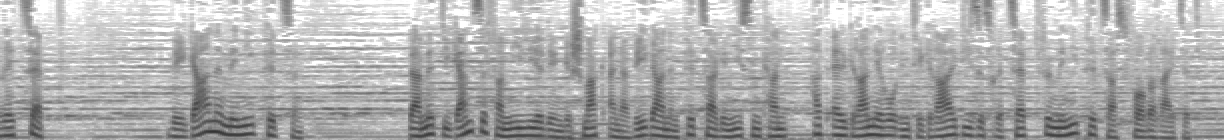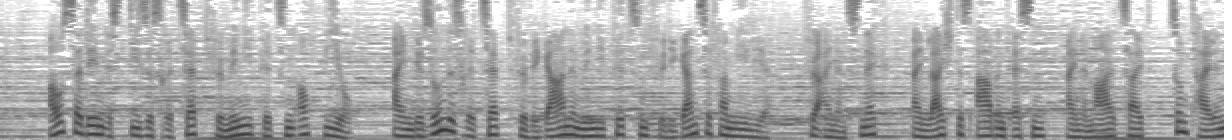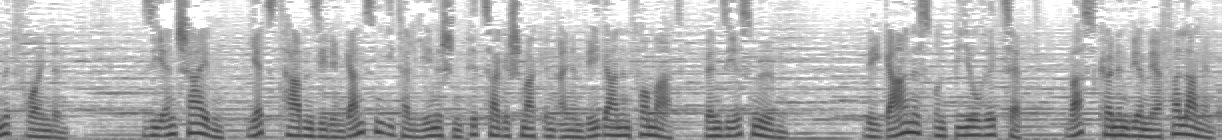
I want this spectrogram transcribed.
Rezept. Vegane Mini-Pizzen. Damit die ganze Familie den Geschmack einer veganen Pizza genießen kann, hat El Granero Integral dieses Rezept für Mini-Pizzas vorbereitet. Außerdem ist dieses Rezept für Mini-Pizzen auch Bio. Ein gesundes Rezept für vegane Mini-Pizzen für die ganze Familie. Für einen Snack, ein leichtes Abendessen, eine Mahlzeit, zum Teilen mit Freunden. Sie entscheiden, jetzt haben Sie den ganzen italienischen Pizzageschmack in einem veganen Format, wenn Sie es mögen. Veganes und Bio-Rezept. Was können wir mehr verlangen?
